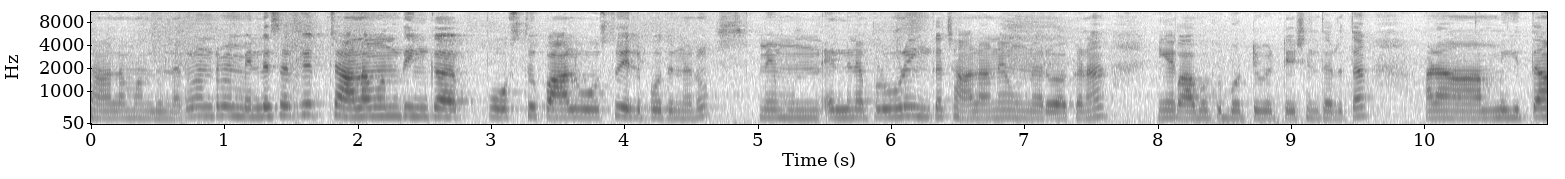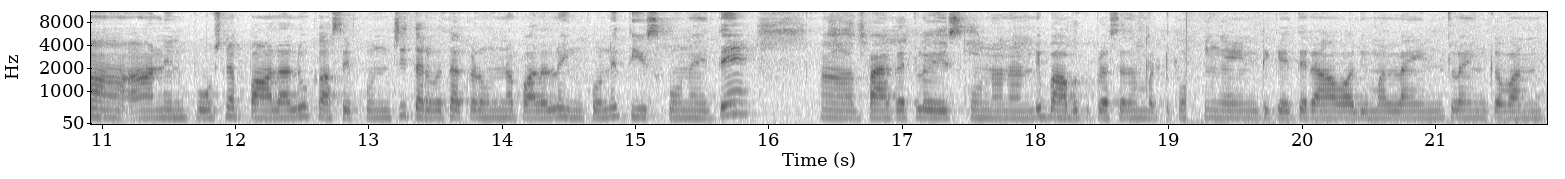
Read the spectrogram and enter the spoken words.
చాలామంది ఉన్నారు. అంటే మేము వెళ్ళేసరికి చాలామంది ఇంకా పోస్తూ పాలు పోస్తూ వెళ్ళిపోతున్నారు. మేము వెళ్ళినప్పుడు కూడా ఇంకా చాలానే ఉన్నారు అక్కడ. ఇక బాబుకి బొట్టు పెట్టేసిన తర్వాత అక్కడ మిగతా నేను పోసిన పాలాలు కాసేపు ఉంచి తర్వాత అక్కడ ఉన్న పాలలో ఇంకొన్ని తీసుకొని అయితే ప్యాకెట్లో వేసుకున్నానండి. బాబుకి ప్రసాదం పట్టుకో ఇంకా ఇంటికి అయితే రావాలి. మళ్ళీ ఇంట్లో ఇంకా వంట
